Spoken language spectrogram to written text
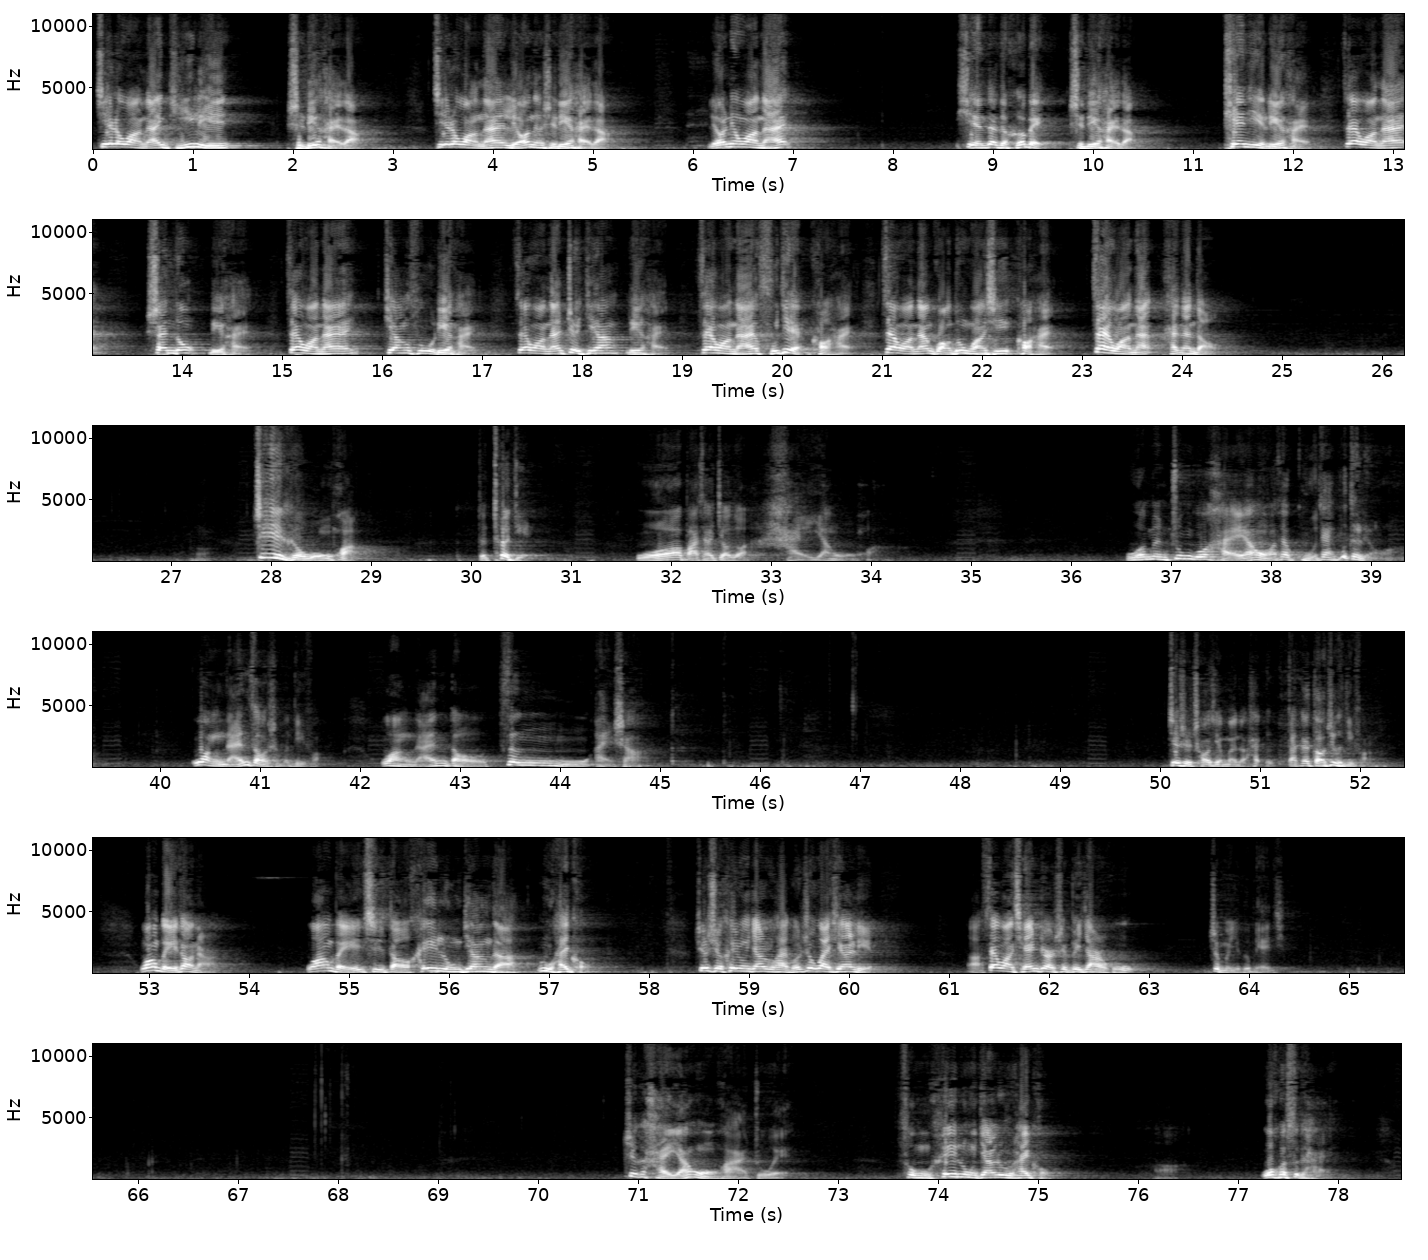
接着往南吉林是临海的，接着往南辽宁是临海的，辽宁往南，现在的河北是临海的，天津临海，再往南山东临海。再往南，江苏临海；再往南，浙江临海；再往南，福建靠海；再往南，广东、广西靠海；再往南，海南岛。这个文化的特点，我把它叫做海洋文化。我们中国海洋文化在古代不得了啊！往南到什么地方？往南到曾母暗沙。这是朝鲜半岛，还大概到这个地方。往北到哪儿？往北是到黑龙江的入海口。这是黑龙江入海口，是外兴安岭。啊，再往前这儿是贝加尔湖，这么一个面积。这个海洋文化，诸位，从黑龙江入海口，啊，沃霍斯克海。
